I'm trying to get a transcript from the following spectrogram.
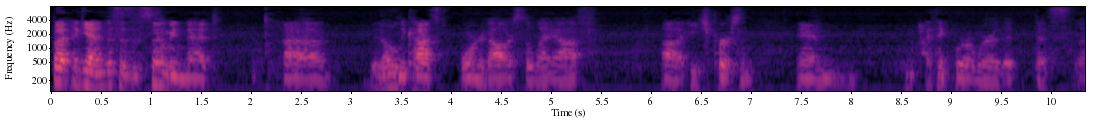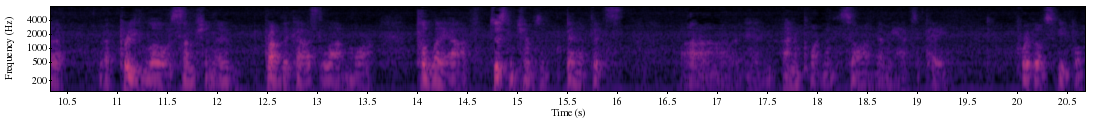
But again, this is assuming that uh, it only costs four hundred dollars to lay off uh, each person, and I think we're aware that that's a, a pretty low assumption. It probably costs a lot more to lay off, just in terms of benefits uh, and unemployment and so on that we have to pay for those people.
